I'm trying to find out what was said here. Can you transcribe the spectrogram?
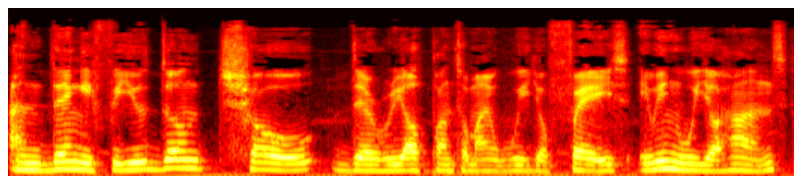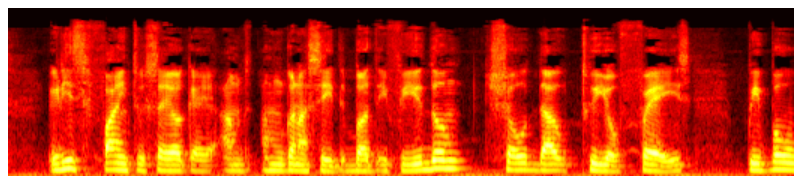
And then if you don't show the real pantomime with your face, even with your hands, it is fine to say, okay, I'm, I'm gonna sit. But if you don't show that to your face, people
